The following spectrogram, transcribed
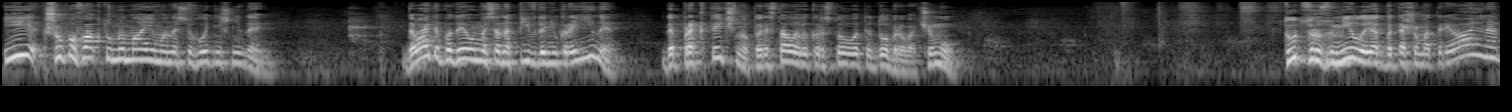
І що по факту ми маємо на сьогоднішній день? Давайте подивимося на південь України, де практично перестали використовувати добрива. Чому? Тут зрозуміло, якби те, що матеріальне,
